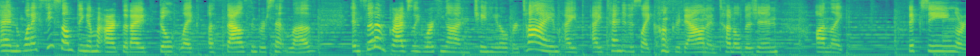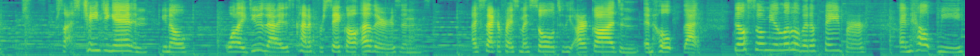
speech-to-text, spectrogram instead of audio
And when I see something in my art that I don't like a thousand percent love, instead of gradually working on changing it over time, I, I tend to just like hunker down and tunnel vision on like fixing or slash changing it. And, you know, while I do that, I just kind of forsake all others and I sacrifice my soul to the art gods and, and hope that they'll show me a little bit of favor and help me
